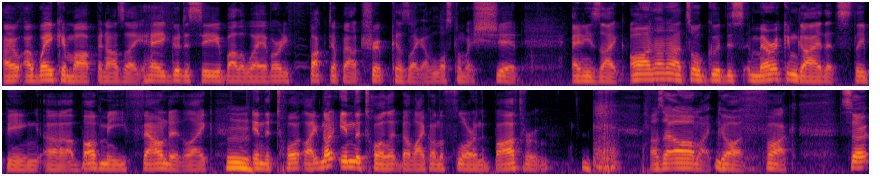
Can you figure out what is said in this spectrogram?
I, I wake him up and I was like, hey, good to see you. By the way, I've already fucked up our trip because like I've lost all my shit. And he's like, oh no no, it's all good. This American guy that's sleeping uh, above me found it like in the toilet, like not in the toilet, but like on the floor in the bathroom. I was like, oh my god, fuck. So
